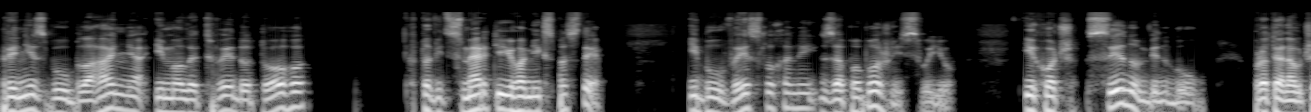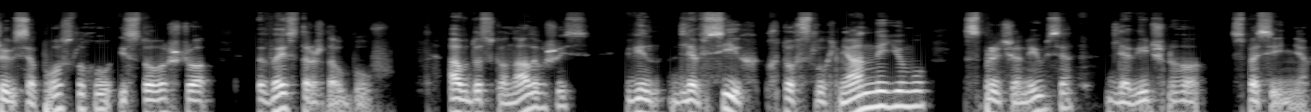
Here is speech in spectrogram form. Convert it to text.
приніс був благання і молитви до того, хто від смерті його міг спасти, і був вислуханий за побожність свою. І, хоч сином він був, проте навчився послуху із того, що вистраждав був, а вдосконалившись, він для всіх, хто слухняний йому, спричинився для вічного спасіння.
